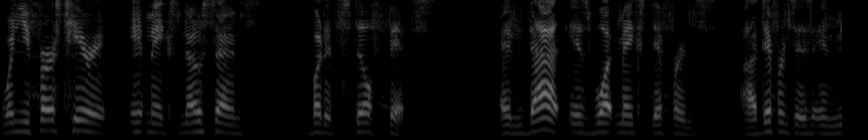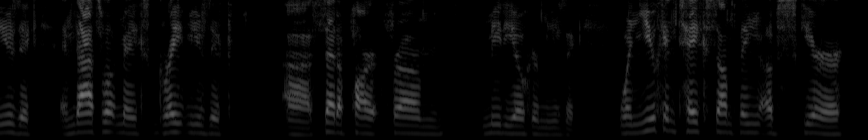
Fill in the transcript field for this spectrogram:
when you first hear it, it makes no sense, but it still fits and that is what makes difference uh, differences in music and that's what makes great music uh, set apart from mediocre music when you can take something obscure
